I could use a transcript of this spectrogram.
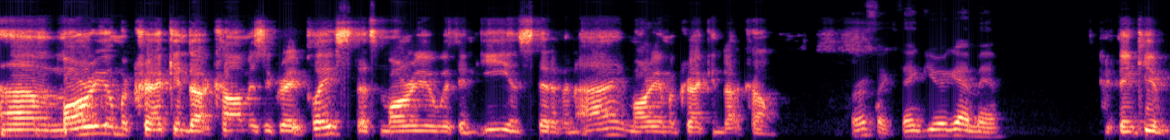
Um, MareoMcCracken.com is a great place. That's Mareo with an E instead of an I. MareoMcCracken.com. Perfect. Thank you again, man. Thank you.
